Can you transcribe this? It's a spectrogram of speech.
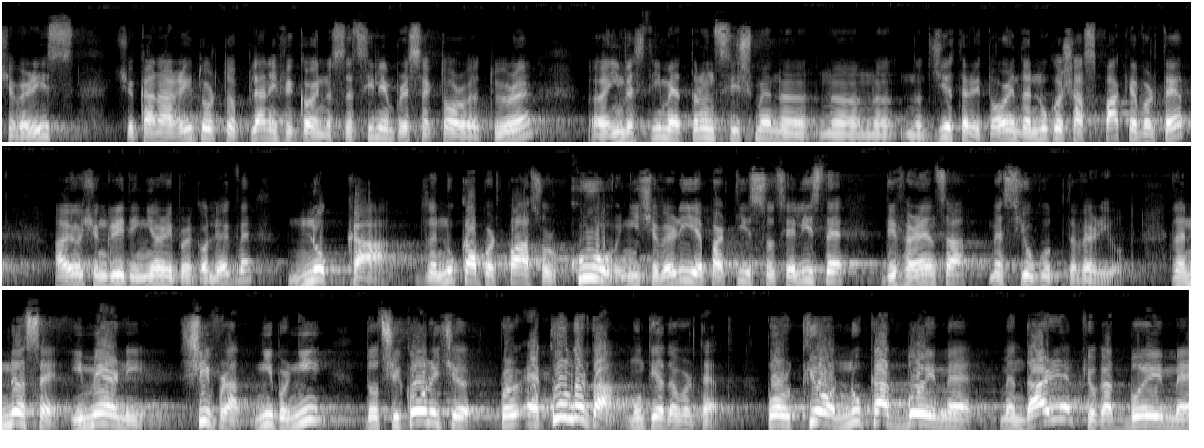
qeverisë që kanë arritur të planifikojnë në secilin prej sektorëve të tyre investime të rëndësishme në në në në të gjithë territorin dhe nuk është aspak e vërtetë ajo që ngriti njëri prej kolegëve Nuk ka dhe nuk ka për të pasur kurrë një qeveri e Partisë Socialiste diferenca mes Jugut dhe Veriut. Dhe nëse i merrni shifrat një për një, do të shikoni që për e kundërta mund të jetë e vërtetë. Por kjo nuk ka të bëjë me me ndarje, kjo ka të bëjë me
